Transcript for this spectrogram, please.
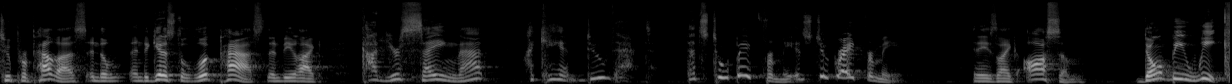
to propel us and to, and to get us to look past and be like, God, you're saying that? I can't do that. That's too big for me. It's too great for me. And He's like, awesome. Don't be weak.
